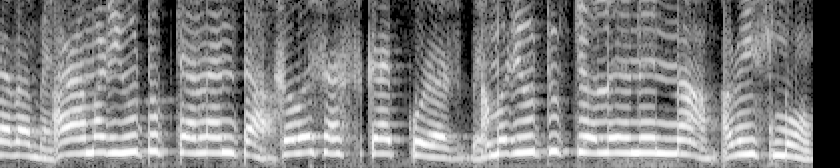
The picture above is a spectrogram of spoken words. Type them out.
জানাবেন। আর আমার ইউটিউব চ্যানেলটা সবাই সাবস্ক্রাইব করে আসবে আমার ইউটিউব চ্যানেলের নাম আর ইসমম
